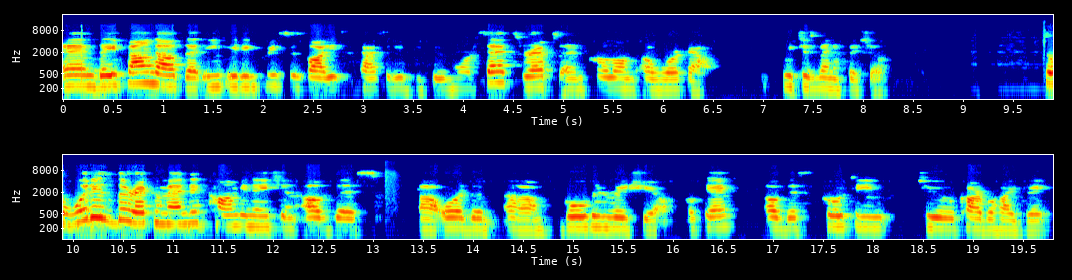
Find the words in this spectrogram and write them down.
And they found out that it increases body capacity to do more sets, reps, and prolong a workout which is beneficial. So what is the recommended combination of this uh, or the uh, golden ratio, okay, of this protein to carbohydrate?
